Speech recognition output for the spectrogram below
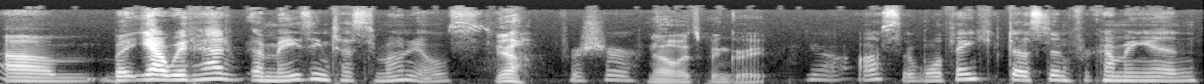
Um, but yeah, we've had amazing testimonials Yeah. for sure. No, it's been great. Yeah, awesome. Well, thank you, Dustin, for coming in.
